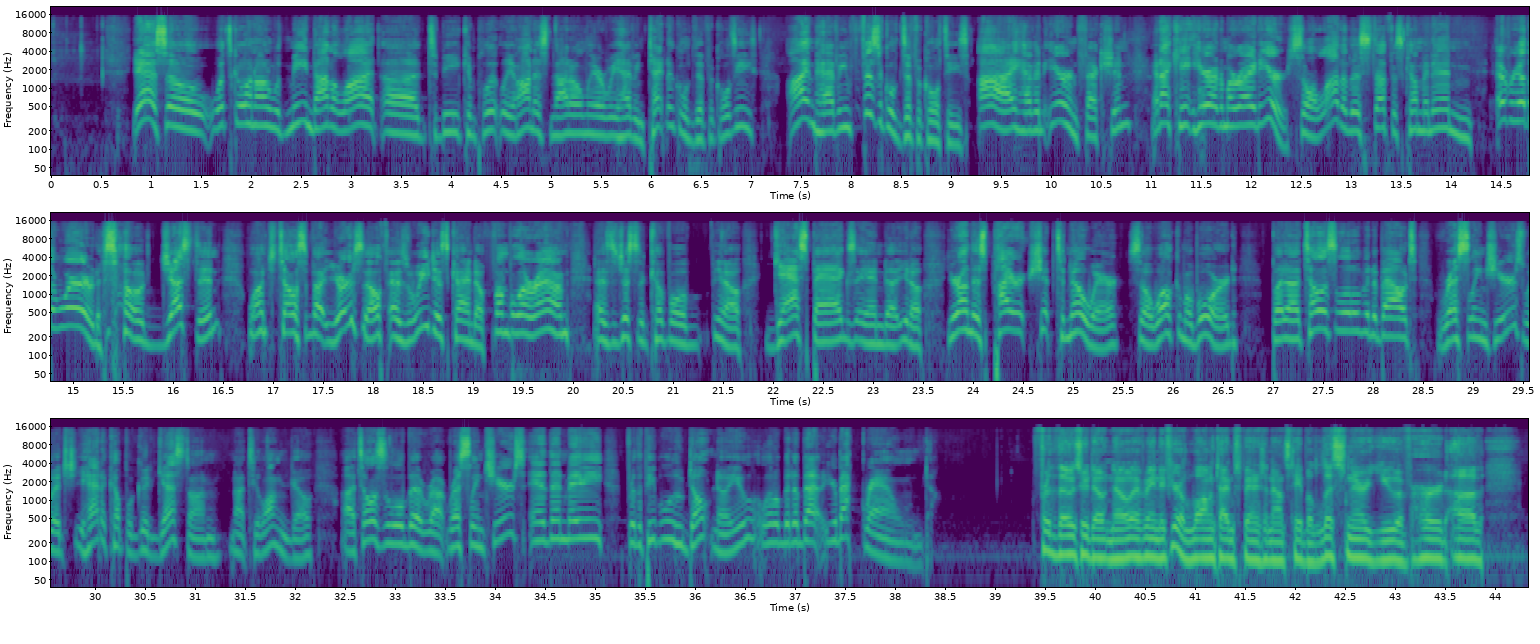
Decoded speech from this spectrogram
Yeah, so what's going on with me? Not a lot. Uh, to be completely honest, not only are we having technical difficulties, I'm having physical difficulties. I have an ear infection and I can't hear out of my right ear. So a lot of this stuff is coming in every other word. So, Justin, why don't you tell us about yourself as we just kind of fumble around as just a couple of, you know, gas bags and, uh, you know, you're on this pirate ship to nowhere. So, welcome aboard. But uh, tell us a little bit about Wrestling Cheers, which you had a couple good guests on not too long ago. Uh, tell us a little bit about Wrestling Cheers, and then maybe for the people who don't know you, a little bit about your background. For those who don't know, I mean, if you're a longtime Spanish Announce Table listener, you have heard of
